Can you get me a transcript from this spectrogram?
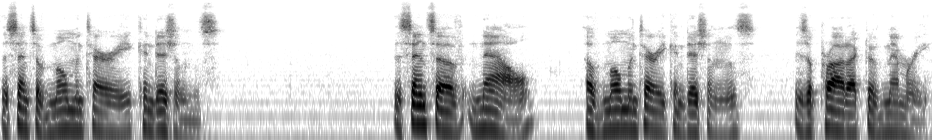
the sense of momentary conditions. The sense of now, of momentary conditions, is a product of memory.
